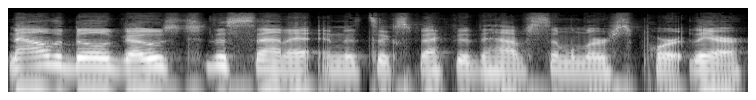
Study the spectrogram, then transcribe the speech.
Now the bill goes to the Senate and it's expected to have similar support there.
